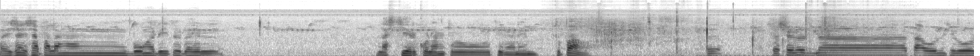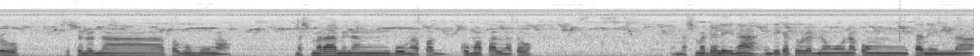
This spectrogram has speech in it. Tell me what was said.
Pa isa-isa pa lang ang bunga dito dahil last year ko lang to tinanim. Ito pa oh. Sa sunod na taon siguro, sa sunod na pamumunga, mas marami ng bunga pag kumapal na to. Mas madali na. Hindi katulad nung una kong tanim na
